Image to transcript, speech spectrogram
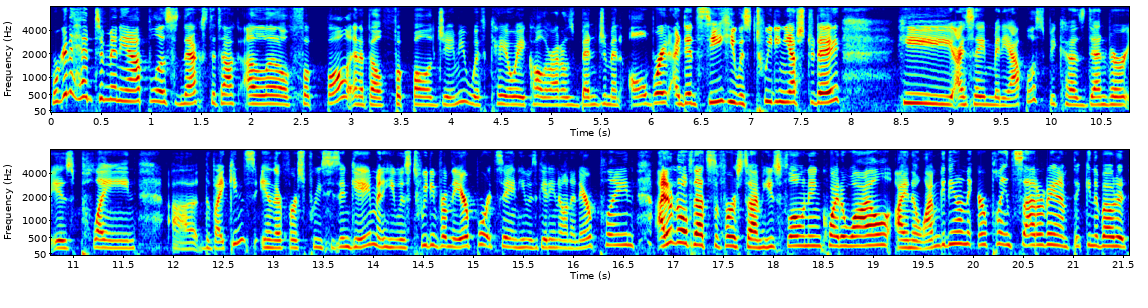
We're going to head to Minneapolis next to talk a little football, NFL football, Jamie, with KOA Colorado's Benjamin Allbright. I did see he was tweeting yesterday he, I say Minneapolis because Denver is playing uh, the Vikings in their first preseason game, and he was tweeting from the airport saying he was getting on an airplane. I don't know if that's the first time he's flown in quite a while. I know I'm getting on an airplane Saturday, and I'm thinking about it.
